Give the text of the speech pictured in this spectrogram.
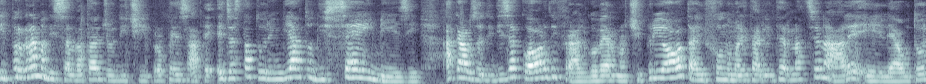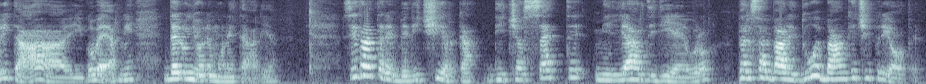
Il programma di salvataggio di Cipro, pensate, è già stato rinviato di sei mesi a causa di disaccordi fra il governo cipriota, il Fondo Monetario Internazionale e le autorità, i governi dell'Unione Monetaria. Si tratterebbe di circa 17 miliardi di euro per salvare due banche cipriote.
